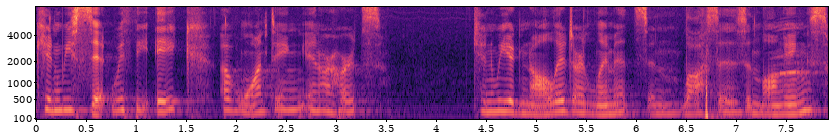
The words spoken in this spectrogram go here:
can we sit with the ache of wanting in our hearts? Can we acknowledge our limits and losses and longings?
